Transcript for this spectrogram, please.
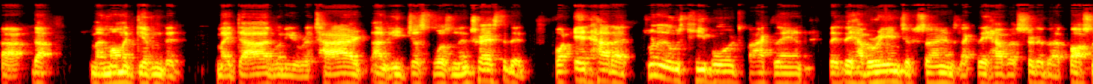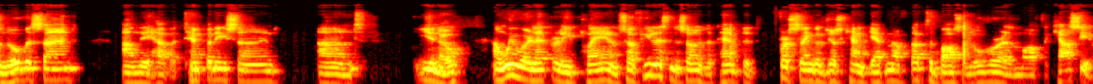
uh, that my mom had given to my dad when he retired, and he just wasn't interested in. But it had a one of those keyboards back then. They, they have a range of sounds, like they have a sort of a bossa nova sound, and they have a timpani sound, and you know and we were literally playing. So if you listen to songs attempted, first single just can't get enough. That's a bossa nova rhythm off the Casio.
